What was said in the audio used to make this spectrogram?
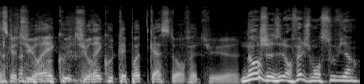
Est-ce que tu réécoutes, tu réécoutes les podcasts, toi, en fait tu... Non, je- en fait, je m'en souviens.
